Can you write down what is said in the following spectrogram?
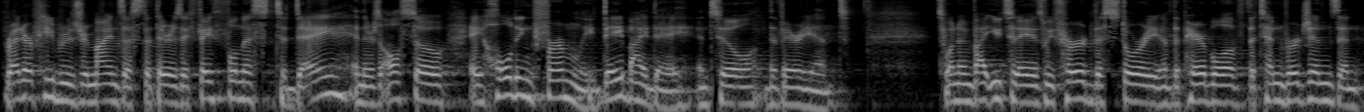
The writer of Hebrews reminds us that there is a faithfulness today, and there's also a holding firmly day by day until the very end. So I want to invite you today, as we've heard this story of the parable of the ten virgins and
